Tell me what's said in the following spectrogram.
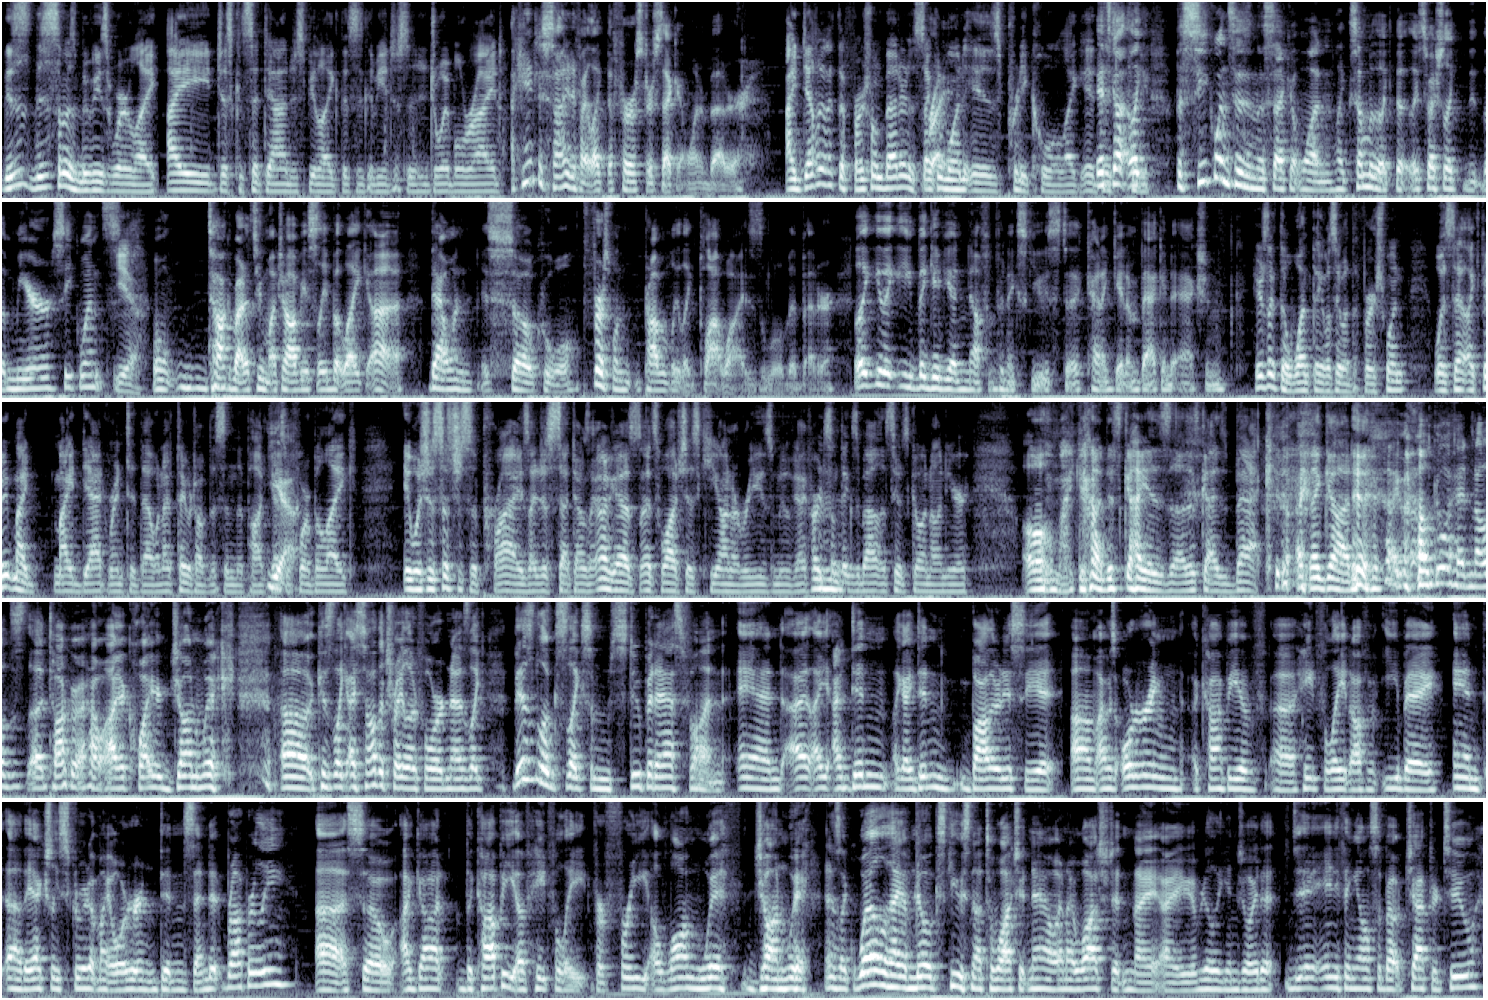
this is this is some of those movies where like I just can sit down and just be like, this is gonna be just an enjoyable ride. I can't decide if I like the first or second one better. I definitely like the first one better. The second Right. one is pretty cool. Like it, It's got pretty- like the sequences in the second one, like some of the, like the especially like the, the mirror sequence. Yeah. Won't talk about it too much, obviously, but like uh that one is so cool. First one probably like plot wise is a little bit better. Like they, they give you enough of an excuse to kind of get him back into action. Here's like the one thing I'll say about the first one was that like I think my my dad rented that one. I think we talked about this in the podcast Yeah. before, but like it was just such a surprise. I just sat down, I was like, oh guys, let's watch this Keanu Reeves movie. I've heard some Mm-hmm. things about. it. Let's see what's going on here. Oh my god, this guy is uh, this guy's back. Thank God. I, I'll go ahead and I'll just uh, talk about how I acquired John Wick, because like I saw the trailer for it and I was like, this looks like some stupid ass fun, and I, I, I didn't like I didn't bother to see it. Um, I was ordering a copy of uh, Hateful Eight off of eBay, and uh, they actually screwed up my order and didn't send it properly. Uh, so I got the copy of Hateful Eight for free along with John Wick, and it's like, well, I have no excuse not to watch it now, and I watched it and I, I really enjoyed it. D- anything else about Chapter Two?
